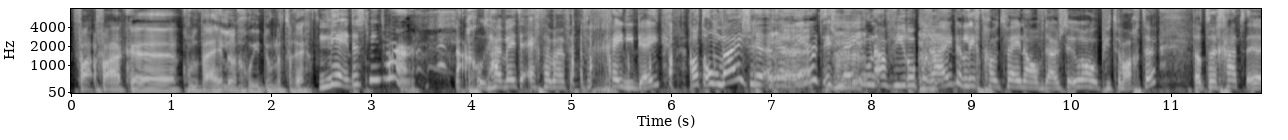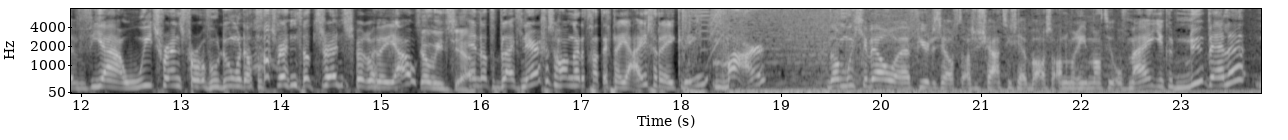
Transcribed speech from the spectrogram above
Va- vaak eh, komt het bij hele goede doelen terecht. Nee, dat is niet waar. nou goed, hij weet er echt even geen idee. Wat onwijs re- rendeert is meedoen aan vier op een rij. Er ligt gewoon 2.500 euro op je te wachten. Dat eh, gaat eh, via WeTransfer, of hoe doen we dat? Dat, dat transferen we naar jou. Zoiets, ja. En dat blijft nergens hangen, dat gaat echt naar je eigen rekening. Maar dan moet je wel eh, vier dezelfde associaties hebben als Annemarie, Mattie of mij. Je kunt nu bellen 0909-9596.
